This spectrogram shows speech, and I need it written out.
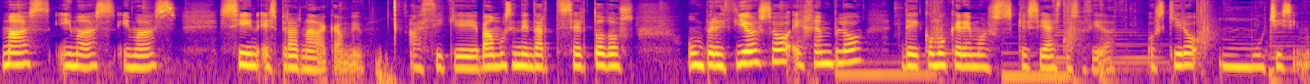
más y más y más sin esperar nada a cambio. Así que vamos a intentar ser todos un precioso ejemplo de cómo queremos que sea esta sociedad. Os quiero muchísimo.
